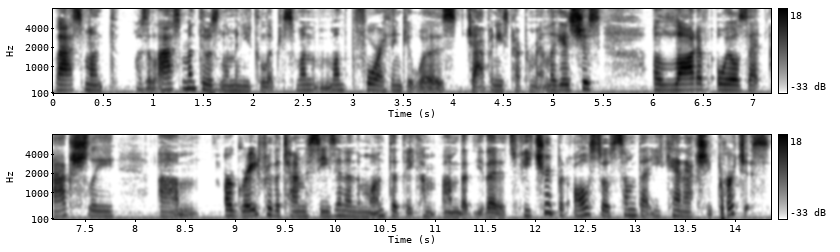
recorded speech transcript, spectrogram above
Last month, was it last month? It was lemon eucalyptus. One month before, I think it was Japanese peppermint. Like it's just a lot of oils that actually um, are great for the time of season and the month that they come um, that that it's featured, but also some that you can't actually purchase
